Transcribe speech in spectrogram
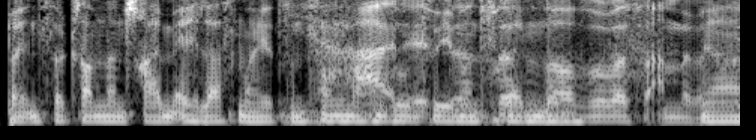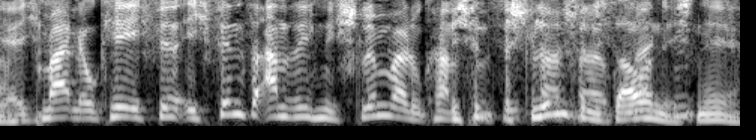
bei Instagram dann schreiben, ey, lass mal jetzt einen Song machen, so äh, zu jemand das, das Fremden. ist auch sowas anderes. Ja. Ja. ich meine, okay, ich finde ich finde es an sich nicht schlimm, weil du kannst Ich find's uns schlimm, finde schnell auch nicht, nee.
